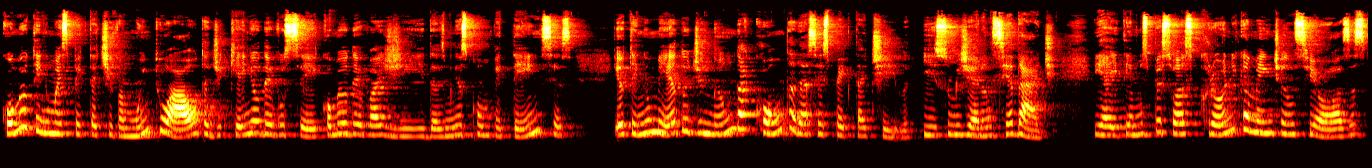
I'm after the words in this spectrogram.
como eu tenho uma expectativa muito alta de quem eu devo ser, como eu devo agir, das minhas competências, eu tenho medo de não dar conta dessa expectativa. E isso me gera ansiedade. E aí temos pessoas cronicamente ansiosas,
